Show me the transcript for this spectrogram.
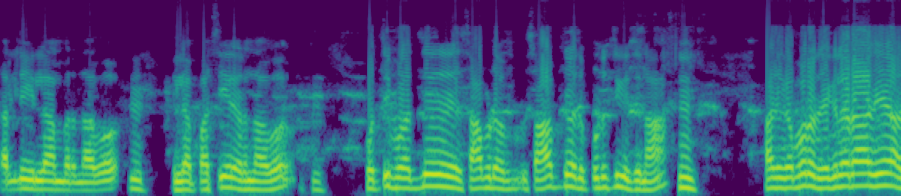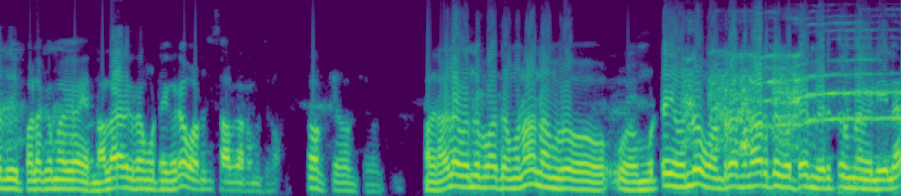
தண்ணி இல்லாம இருந்தாவோ. இல்ல பசியில இருந்தாவோ. கொத்தி பார்த்து சாப்பிட சாப்பிட்டு அது பிடிச்சிக்கிச்சுன்னா. அதுக்கப்புறம் ரெகுலராகவே அது பழக்கமாகவே ஆயிரும். நல்லா இருக்கிற முட்டையை கூட உடச்சு சாப்பிட ஆரம்பிச்சிடும் ஓகே ஓகே ஓகே அதனால வந்து பார்த்தோம்னா நம்ம முட்டையை வந்து ஒன்றரை மணி நேரத்துக்கு ஒரு டைம் எடுத்துடணும் வெளியில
